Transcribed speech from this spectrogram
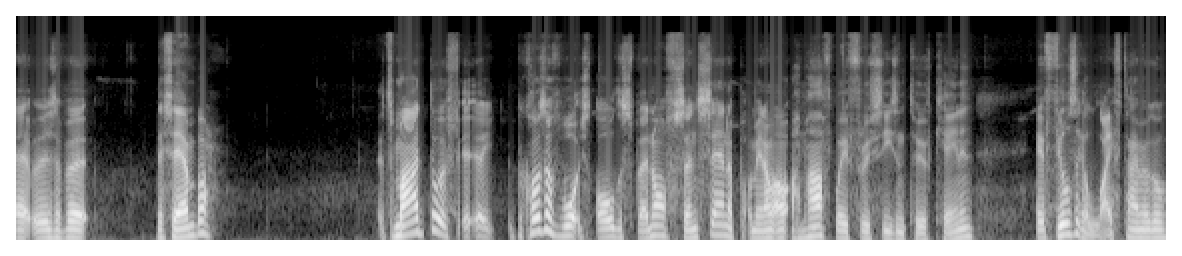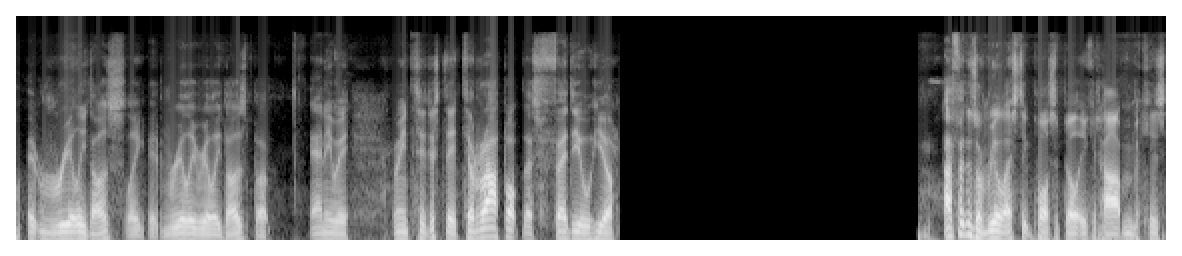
It was about December. It's mad though, if it, because I've watched all the spin-offs since then. I mean, I'm, I'm halfway through season two of Kanan. It feels like a lifetime ago. It really does. Like it really, really does. But anyway, I mean, to just to, to wrap up this video here. I think there's a realistic possibility it could happen because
